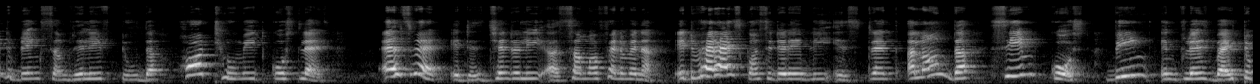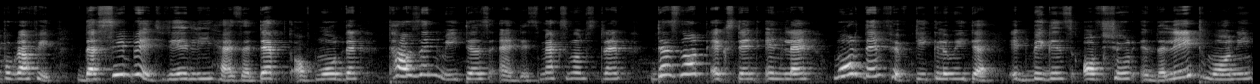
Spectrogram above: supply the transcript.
it brings some relief to the hot humid coastlands. Elsewhere, it is generally a summer phenomena. It varies considerably in strength along the same coast, being influenced by topography. The sea rarely has a depth of more than 1000 meters and its maximum strength does not extend inland more than 50 km. It begins offshore in the late morning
